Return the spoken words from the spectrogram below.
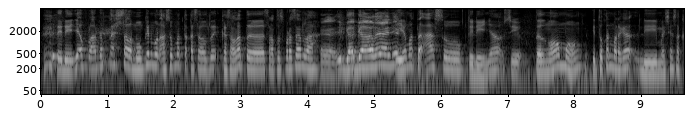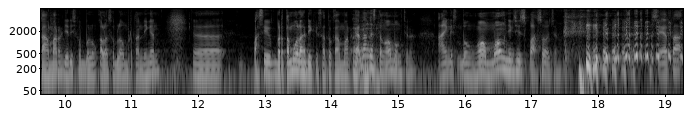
Tidinya Vlado kesel, mungkin mun asup mah kesel keselna teu 100% lah. Eh, ih, gagal teh anya. Iya mah teu asup, tidinya si teu ngomong, itu kan mereka di mesnya sekamar, jadi sebelum kalau sebelum pertandingan eh, pasti bertemu lah di satu kamar. Eta geus teu ngomong cenah. Aing geus embung ngomong jeung si Spaso cenah. si Eta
